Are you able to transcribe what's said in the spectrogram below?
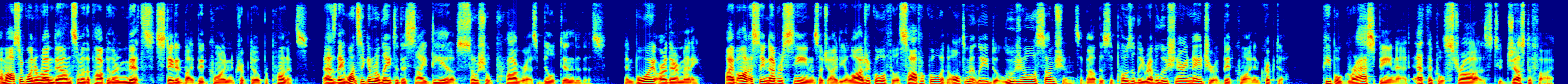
I'm also going to run down some of the popular myths stated by Bitcoin and crypto proponents, as they once again relate to this idea of social progress built into this. And boy, are there many. I've honestly never seen such ideological, philosophical, and ultimately delusional assumptions about the supposedly revolutionary nature of Bitcoin and crypto. People grasping at ethical straws to justify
